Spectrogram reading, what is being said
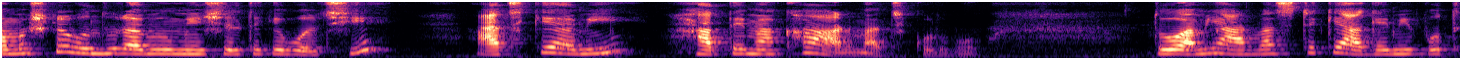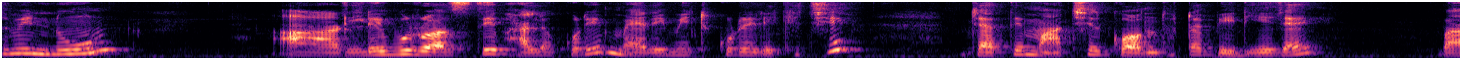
নমস্কার বন্ধুরা, আমি উমেশেল থেকে বলছি, আজকে আমি হাতে মাখা আর মাছ করব। তো আমি আর মাছটাকে আগে আমি প্রথমে নুন আর লেবুর রস দিয়ে ভালো করে ম্যারিনেট করে রেখেছি, যাতে মাছের গন্ধটা বেরিয়ে যায় বা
